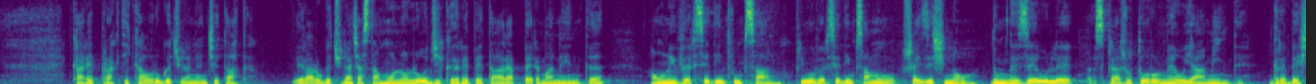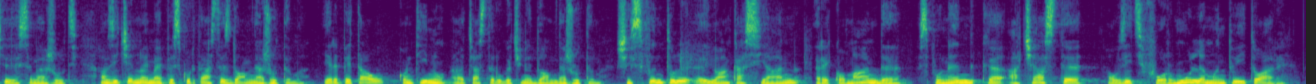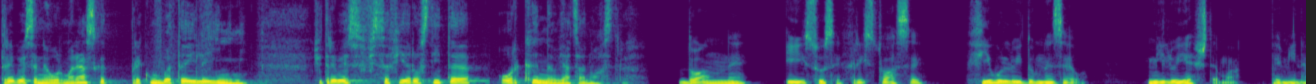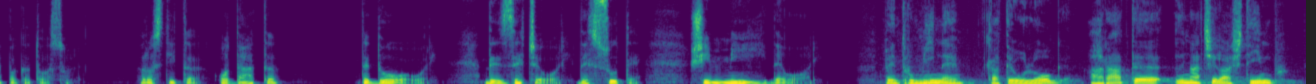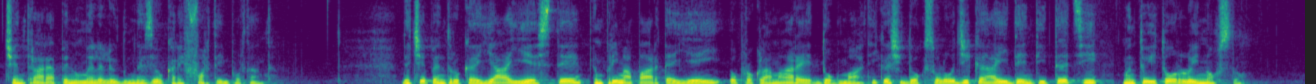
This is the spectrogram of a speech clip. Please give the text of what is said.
care practicau rugăciunea neîncetată. Era rugăciunea aceasta monologică, repetarea permanentă a unui verset dintr-un psalm. Primul verset din psalmul 69. Dumnezeule, spre ajutorul meu ia aminte grăbește-te să-mi ajuți. Am zice noi mai pe scurt astăzi, Doamne ajută-mă. Ei repetau continuu această rugăciune, Doamne ajută-mă. Și Sfântul Ioan Casian recomandă spunând că această, auziți, formulă mântuitoare trebuie să ne urmărească precum bătăile inimii și trebuie să fie rostită oricând în viața noastră. Doamne, Iisuse Hristoase, Fiul lui Dumnezeu, miluiește-mă pe mine păcătosul. Rostită odată de două ori, de zece ori, de sute și mii de ori. Pentru mine, ca teolog, arată în același timp centrarea pe numele lui Dumnezeu, care e foarte importantă. De ce? Pentru că ea este, în prima parte a ei, o proclamare dogmatică și doxologică a identității Mântuitorului nostru.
